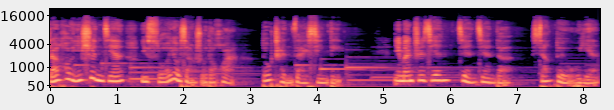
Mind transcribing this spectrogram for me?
然后一瞬间，你所有想说的话都沉在心底。你们之间渐渐的相对无言。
